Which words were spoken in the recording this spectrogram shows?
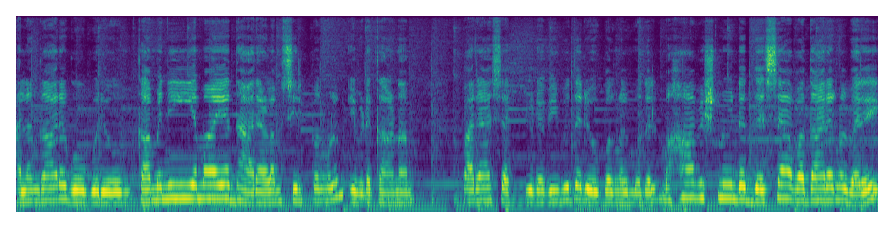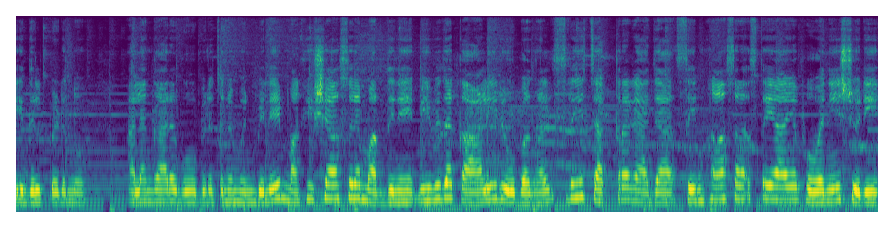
അലങ്കാര ഗോപുരവും കമനീയമായ ധാരാളം ശില്പങ്ങളും ഇവിടെ കാണാം. പരാശക്തിയുടെ വിവിധ രൂപങ്ങൾ മുതൽ മഹാവിഷ്ണുവിന്റെ ദശ അവതാരങ്ങൾ വരെ ഇതിൽ പെടുന്നു. അലങ്കാര ഗോപുരത്തിനു മുൻപിലെ മഹിഷാസുര മർദ്ദിനെ വിവിധ കാളി രൂപങ്ങൾ ശ്രീ ചക്രരാജ സിംഹാസനസ്ഥയായ ഭുവനേശ്വരി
